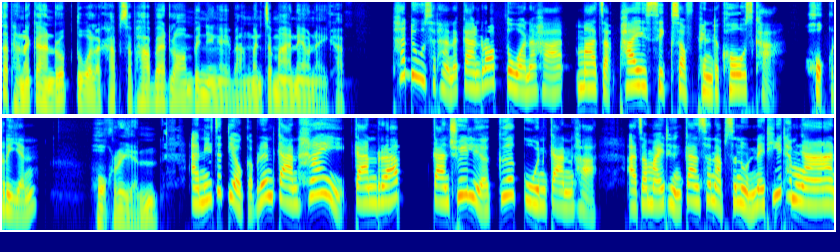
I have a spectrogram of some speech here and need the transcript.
สถานการณ์รอบตัวล่ะครับ สภาพแวดล้อมเป็นยังไงบ้างมันจะมาแนวไหนครับ ถ้าดูสถานการณ์รอบตัวนะคะ มาจากไพ่ Six of Pentacles ค่ะหกเหรียญหกเหรียญอันนี้จะเกี่ยวกับเรื่องการให้การรับ การช่วยเหลือเกื้อกูลกันค่ะ อาจจะหมายถึงการสนับสนุนในที่ทำงาน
